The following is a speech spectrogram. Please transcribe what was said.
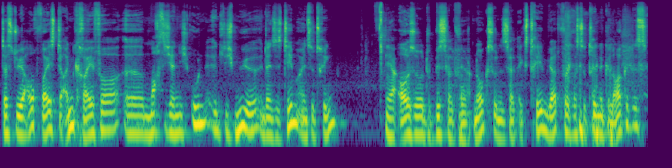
dass du ja auch weißt, der Angreifer äh, macht sich ja nicht unendlich Mühe, in dein System einzudringen, ja. Außer du bist halt Fort ja. Knox und es ist halt extrem wertvoll, was da drinnen gelagert ist.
